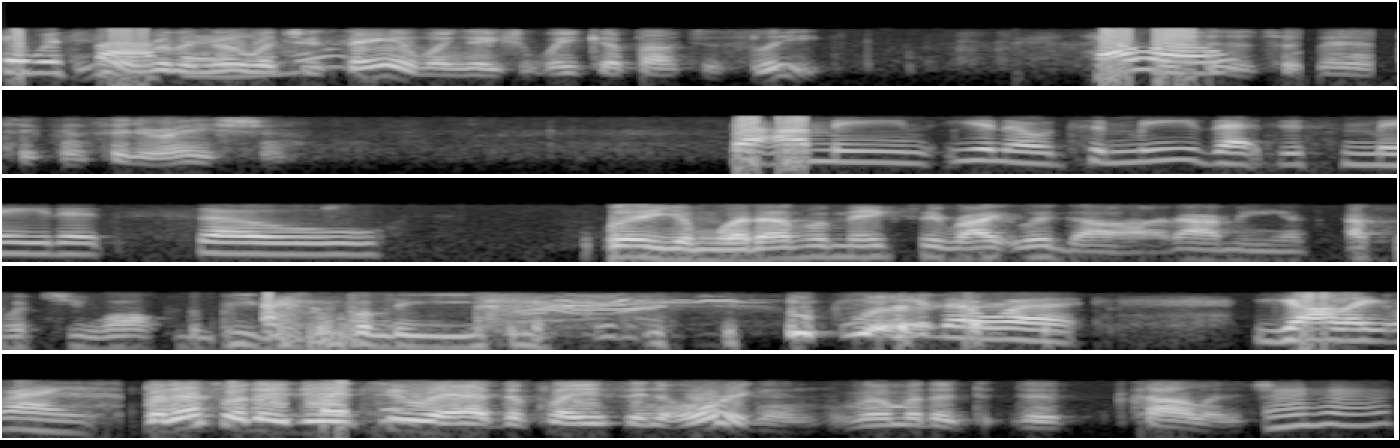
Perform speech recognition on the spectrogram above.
It was You five don't really know what you're saying when they wake up out your sleep. Hello. You took that into consideration. But I mean, you know, to me that just made it so William, whatever makes it right with God. I mean, if that's what you want the people to believe. you know what? Y'all ain't right. But that's what they did too at the place in Oregon. Remember the the college, Mhm.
